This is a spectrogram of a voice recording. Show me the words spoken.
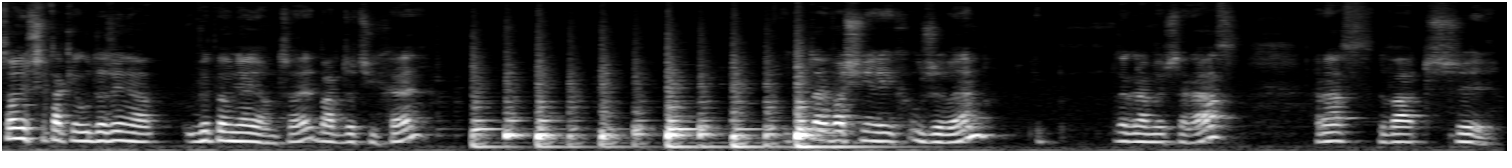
Są jeszcze takie uderzenia wypełniające, bardzo ciche. I tutaj właśnie ich użyłem. Zagramy jeszcze raz. Raz, dwa, trzy.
